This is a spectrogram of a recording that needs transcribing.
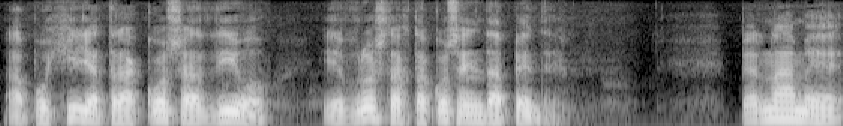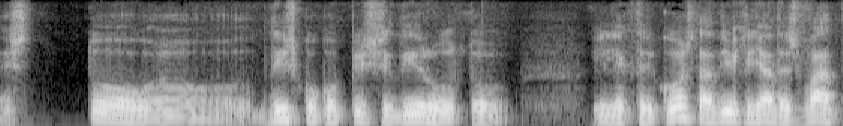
από 1302 ευρώ στα 895. Περνάμε στο δίσκο κοπής σιδήρου το ηλεκτρικό στα 2000 βατ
